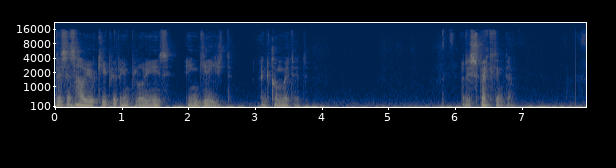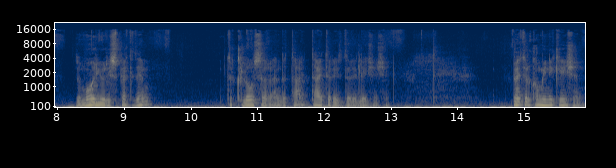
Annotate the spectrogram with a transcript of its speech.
this is how you keep your employees engaged and committed. Respecting them. The more you respect them, the closer and the tighter is the relationship. Better communication.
